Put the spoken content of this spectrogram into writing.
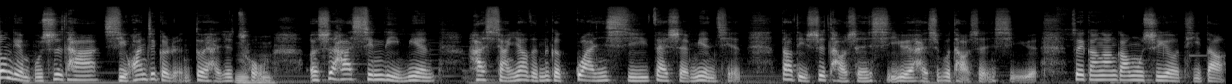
重点不是他喜欢这个人对还是错，而是他心里面他想要的那个关系，在神面前到底是讨神喜悦还是不讨神喜悦。所以刚刚高牧师有提到，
